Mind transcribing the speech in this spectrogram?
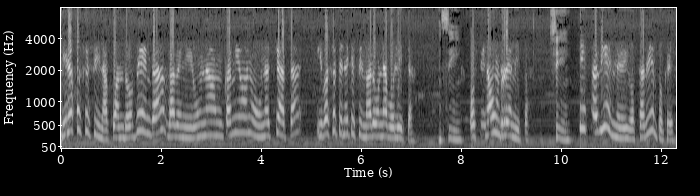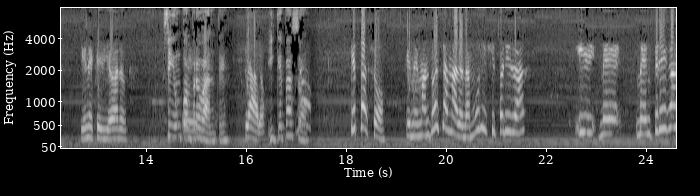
Mira, Josefina, cuando venga va a venir una, un camión o una chata y vas a tener que firmar una boleta Sí, o si no un rémito. Sí, Sí, está bien, le digo, está bien porque tiene que llevar, sí, un comprobante. claro. ¿Y qué pasó? No. ¿Qué pasó? Que me mandó a llamar a la municipalidad y me, me entregan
